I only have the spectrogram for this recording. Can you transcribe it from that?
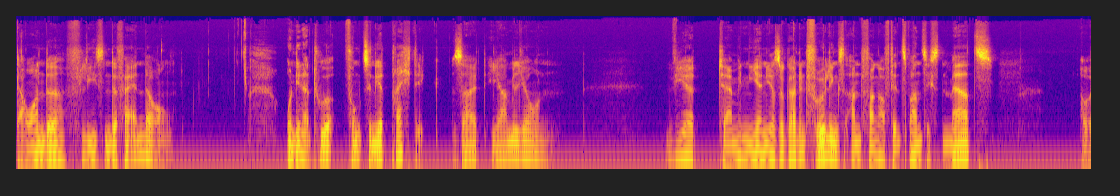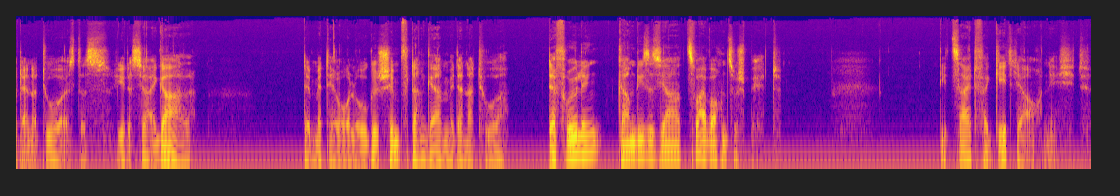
dauernde, fließende Veränderung. Und die Natur funktioniert prächtig seit Jahrmillionen. Wir terminieren ja sogar den Frühlingsanfang auf den 20. März, aber der Natur ist es jedes Jahr egal. Der Meteorologe schimpft dann gern mit der Natur. Der Frühling kam dieses Jahr zwei Wochen zu spät. Die Zeit vergeht ja auch nicht.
